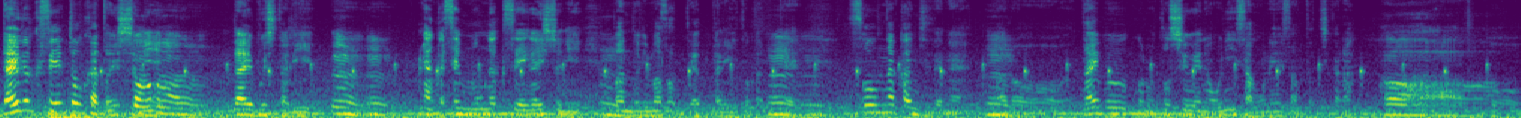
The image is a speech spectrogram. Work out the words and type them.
大学生とかと一緒うんにライブしたりうんうん。なんか専門学生が一緒にうん。バンドに混ざってやったりとかって、うんうん。そんな感じでね、うん。あのだいぶこの年上のお兄さんお姉さんたちからはこ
